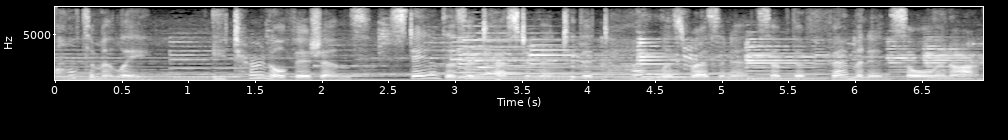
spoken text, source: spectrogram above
Ultimately, Eternal Visions stands as a testament to the timeless resonance of the feminine soul in art,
